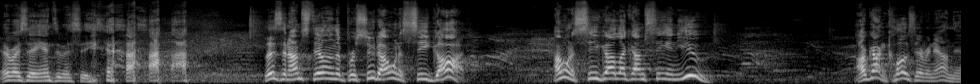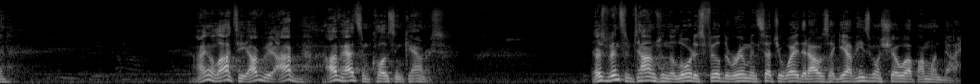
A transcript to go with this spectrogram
Everybody say intimacy. Listen, I'm still in the pursuit. I want to see God. I want to see God like I'm seeing you. I've gotten close every now and then. I ain't gonna lie to you, I've, I've, I've had some close encounters. There's been some times when the Lord has filled the room in such a way that I was like, yeah, if He's gonna show up, I'm gonna die.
